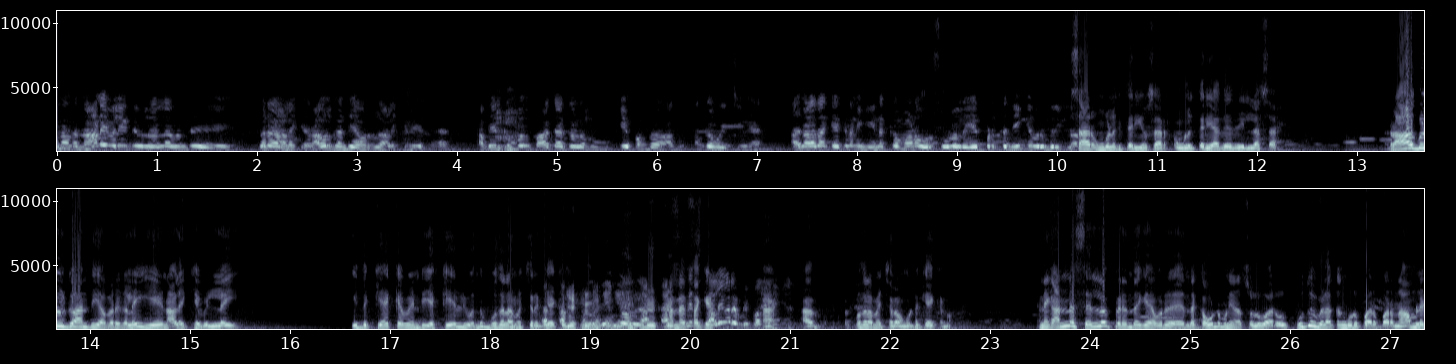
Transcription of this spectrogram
அந்த நாணய வெளியீட்டு விழால வந்து இவரை அழைக்க ராகுல் காந்தி அவர்கள் அழைக்கவே இல்லை. அப்படி இருக்கும்போது பாஜக முக்கிய பங்கு அங்க- அங்கம் வகிச்சீங்க அதனாலதான் கேட்கிறேன் நீங்க இணக்கமான ஒரு சூழலை ஏற்படுத்த நீங்க விரும்புறீங்களா? சார் உங்களுக்கு தெரியும் சார். உங்களுக்கு தெரியாதது இல்லை சார். ராகுல் காந்தி அவர்களை ஏன் அழைக்கவில்லை? இது கேட்க வேண்டிய கேள்வி வந்து முதலமைச்சர் கேட்கணும். முதலமைச்சர் அவங்ககிட்ட கேட்கணும். இன்னைக்கு அண்ணன் செல்ல பிறந்தகை அவர் இந்த கவுண்ட் பண்ணி நான் சொல்லுவார் ஒரு புது விளக்கம் கொடுப்பாரு பாரு நாமளே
